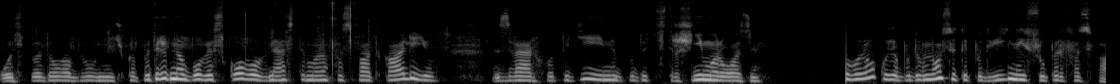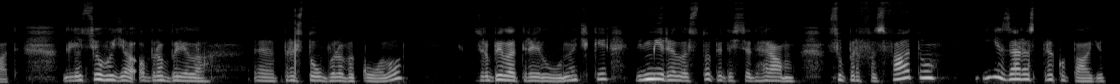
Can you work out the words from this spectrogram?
ось плодова брунючка, потрібно обов'язково внести монофосфат калію зверху, тоді і не будуть страшні морози. Цього року я буду вносити подвійний суперфосфат. Для цього я обробила е, пристовбурове коло, зробила три луночки, відміряла 150 грам суперфосфату і зараз прикопаю.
